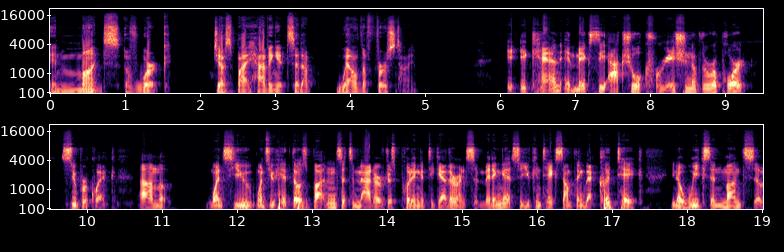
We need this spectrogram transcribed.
and months of work just by having it set up well the first time. It, it can. It makes the actual creation of the report super quick. Um, once you once you hit those buttons, it's a matter of just putting it together and submitting it. So you can take something that could take you know weeks and months of,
